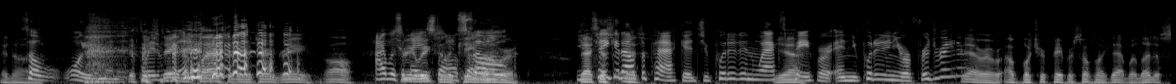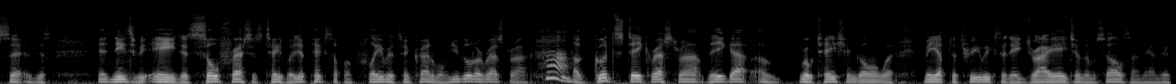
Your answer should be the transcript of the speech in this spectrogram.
and uh, So, wait a minute. if they wait a stay in the plastic, they turn green. Oh, I was three amazed weeks is a also. key So- number. You That take just it out the package, you put it in wax Yeah. paper, and you put it in your refrigerator? Yeah, or a butcher paper, something like that. But let it sit. It just it needs to be aged. It's so fresh, it's tasty, but it picks up a flavor. It's incredible. When you go to a restaurant, Huh. a good steak restaurant, they got a rotation going with maybe up to three weeks a day, dry age aging themselves on that. And,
